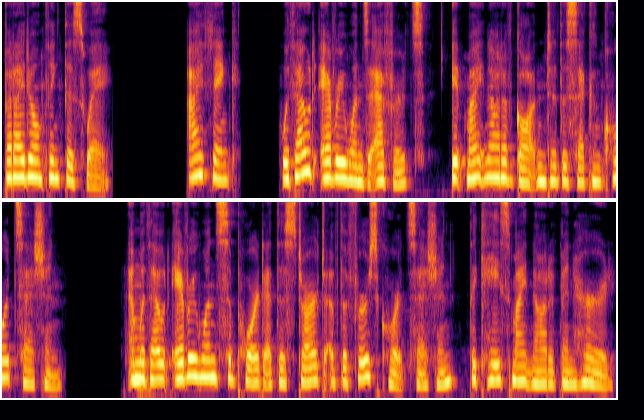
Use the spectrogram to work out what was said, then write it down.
But I don't think this way. I think, without everyone's efforts, it might not have gotten to the second court session. And without everyone's support at the start of the first court session, the case might not have been heard.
